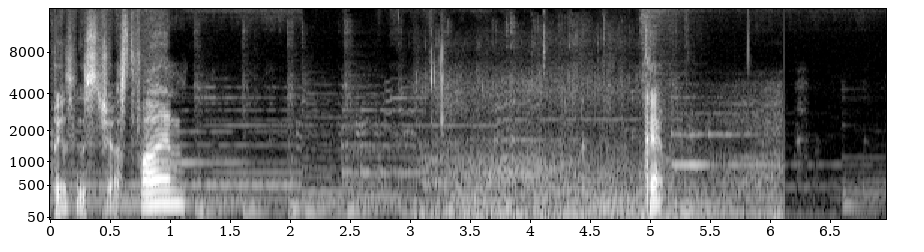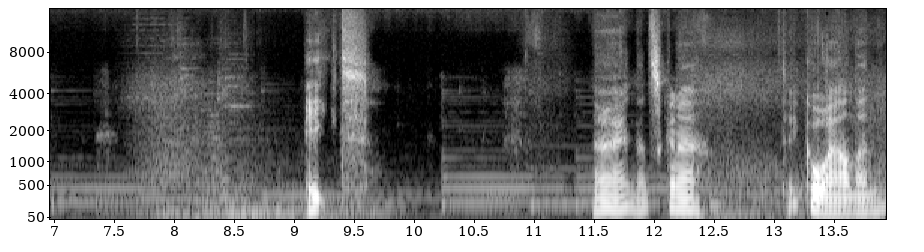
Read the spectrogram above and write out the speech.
pick this just fine. Eight. Alright, that's gonna take a while then.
